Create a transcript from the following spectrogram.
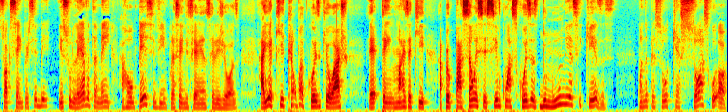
só que sem perceber. Isso leva também a romper esse vínculo, essa indiferença religiosa. Aí aqui tem uma coisa que eu acho, é, tem mais aqui, a preocupação excessiva com as coisas do mundo e as riquezas. Quando a pessoa quer só as coisas.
